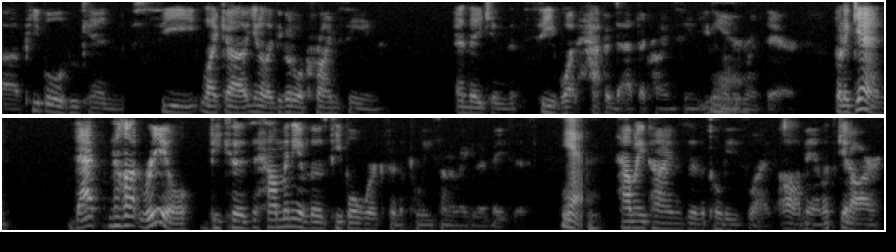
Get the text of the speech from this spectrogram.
uh, people who can see, like, uh, you know, like they go to a crime scene and they can see what happened at the crime scene, even though they weren't there. But again, that's not real because how many of those people work for the police on a regular basis? yeah. How many times are the police like, oh man, let's get our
